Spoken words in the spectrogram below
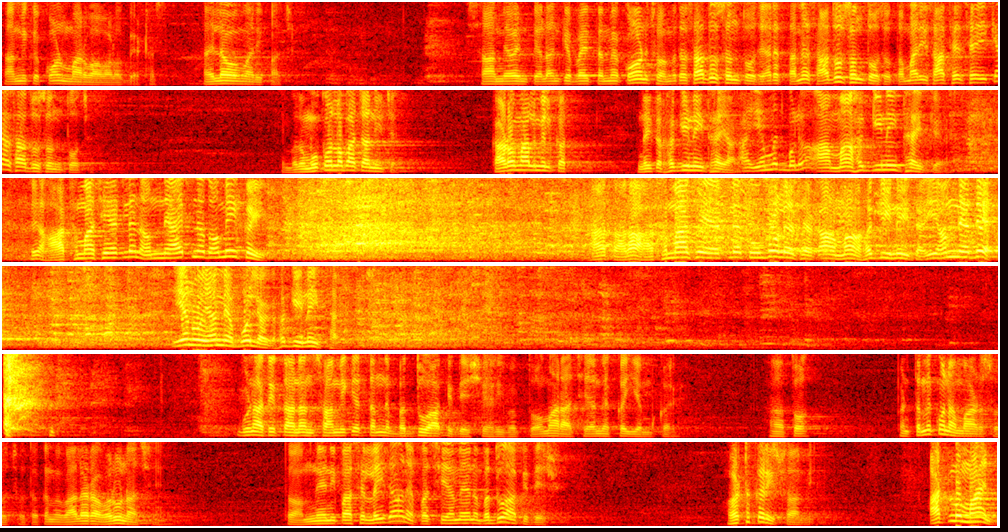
સ્વામી કે, કોણ મારવા વાળો બેઠો છે? હલાવો મારી પાછળ. સામે આવીને પેલા કે, ભાઈ, તમે કોણ છો? અમે તો સાધુ સંતો છે. અરે, તમે સાધુ સંતો છો. તમારી સાથે છે એ ક્યાં સાધુ સંતો છે? એ બધો મૂકો લબાચા નીચે. કાઢો માલ મિલકત. નહીતર હગી નહીં થાય. આ એમ જ બોલ્યો, આ માં હગી નહીં થાય કે. એ હાથમાં છે એટલે ને અમને આપ ને તો અમે કહી હા તારા હાથમાં છે એટલે તું બોલે છે કે આ માં હગી નહીં થાય. એ અમને દે. એનું અમે બોલ્યો કે હગી નહીં થાય. ગુણાતીતાનંદ સ્વામી કે તમને બધું આપી દેશે હરિભક્તો. અમારા છે, અમે કઈ એમ કરે. હા, તો? પણ તમે કોના માણસો છો? તો તમે વાલેરા વરુના છે. તો અમને એની પાસે લઈ જાઓ ને, પછી અમે એને બધું આપી દઈશું. હઠ કરી સ્વામી. આટલું માન.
